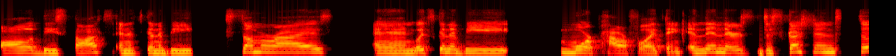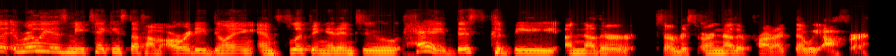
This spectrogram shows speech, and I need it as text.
all of these thoughts and it's going to be summarized and it's going to be more powerful, I think. And then there's discussions. So it really is me taking stuff I'm already doing and flipping it into, hey, this could be another service or another product that we offer.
